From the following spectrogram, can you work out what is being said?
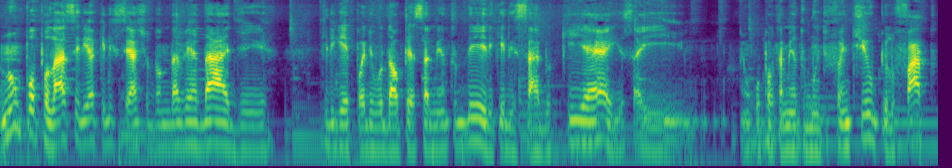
num popular seria aquele que se acha o dono da verdade, que ninguém pode mudar o pensamento dele, que ele sabe o que é. Isso aí é um comportamento muito infantil, pelo fato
